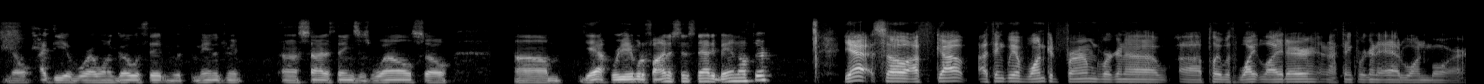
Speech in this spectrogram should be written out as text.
you know idea of where I want to go with it, and with the management uh, side of things as well. So, um, yeah, were you able to find a Cincinnati band out there? Yeah, so I've got. I think we have one confirmed. We're gonna uh, play with White Lighter, and I think we're gonna add one more.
